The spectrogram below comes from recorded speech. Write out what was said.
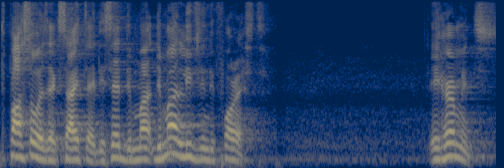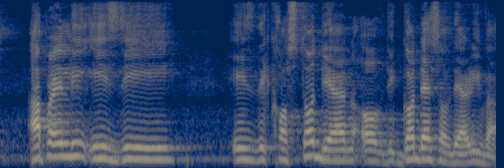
The pastor was excited. He said, The man, the man lives in the forest, a hermit. Apparently, is the, is the custodian of the goddess of their river.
